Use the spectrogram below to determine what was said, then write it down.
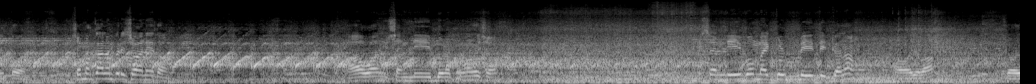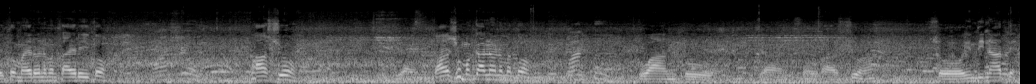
Ito. So, magkano ang presyo nito? Awan, isang libo na ito mga guys, oh. Isang libo, may gold plated ka na. O, di ba? So, ito, mayroon naman tayo rito. Casio. Yan. Casio, magkano naman to? 1-2. 1, 2. Yan. So, Casio, ha? So, hindi natin...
